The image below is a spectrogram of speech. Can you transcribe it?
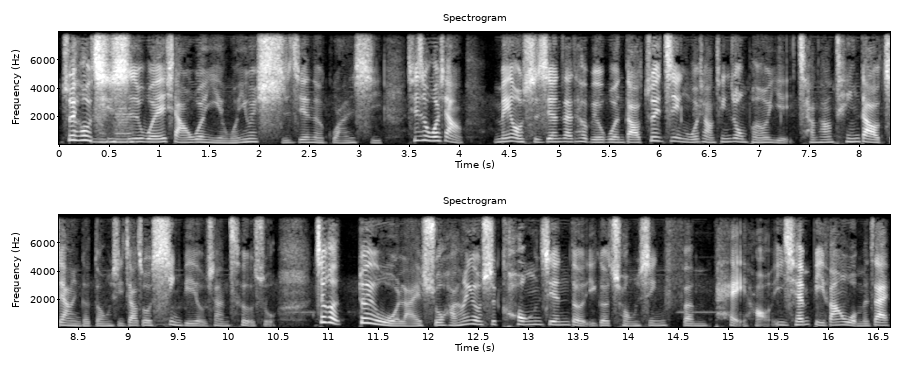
最后，其实我也想要问严文，因为时间的关系，其实我想。没有时间再特别问到。最近，我想听众朋友也常常听到这样一个东西，叫做性别友善厕所。这个对我来说，好像又是空间的一个重新分配。哈，以前比方我们在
